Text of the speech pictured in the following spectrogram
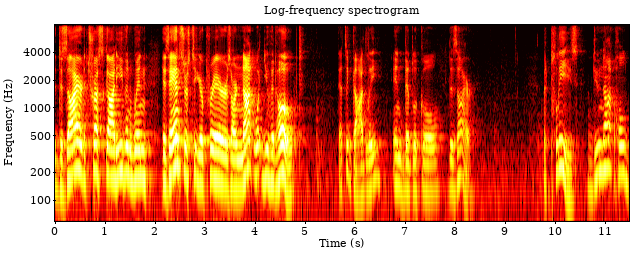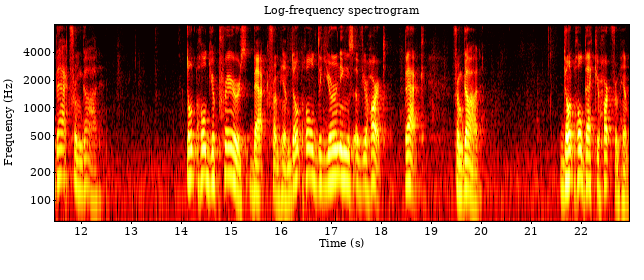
The desire to trust God even when his answers to your prayers are not what you had hoped, that's a godly and biblical desire. But please do not hold back from God. Don't hold your prayers back from Him. Don't hold the yearnings of your heart back from God. Don't hold back your heart from Him,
